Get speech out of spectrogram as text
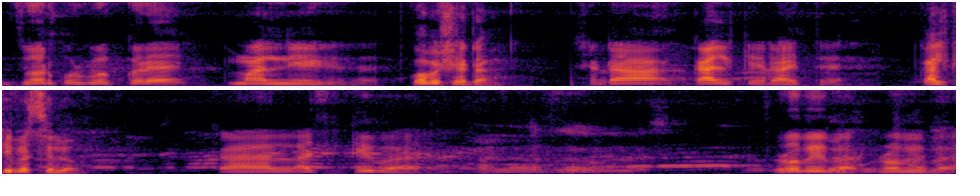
জোরপূর্বক করে মাল নিয়ে গেছে। কবে সেটা? সেটা কালকে রাইতে। কাল কী ছিল কাল আজ কি বার? রবিবার রবিবার।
